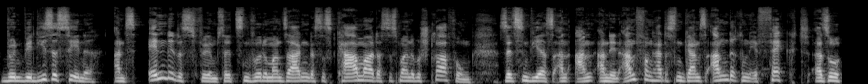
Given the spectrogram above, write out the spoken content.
würden wir diese Szene ans Ende des Films setzen, würde man sagen, das ist Karma, das ist meine Bestrafung. Setzen wir es an, an, an den Anfang, hat es einen ganz anderen Effekt. Also,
